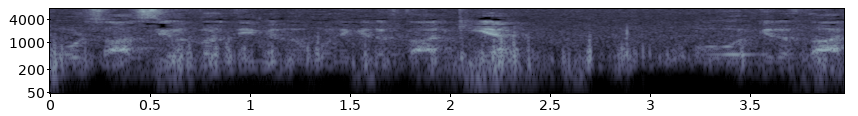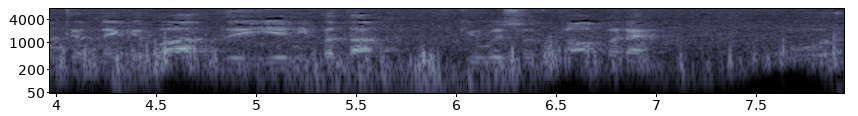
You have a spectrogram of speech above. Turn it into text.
और सासी और वर्दी में लोगों ने गिरफ़्तार किया और गिरफ़्तार करने के बाद ये नहीं पता कि वो इस वक्त कहाँ पर है। और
